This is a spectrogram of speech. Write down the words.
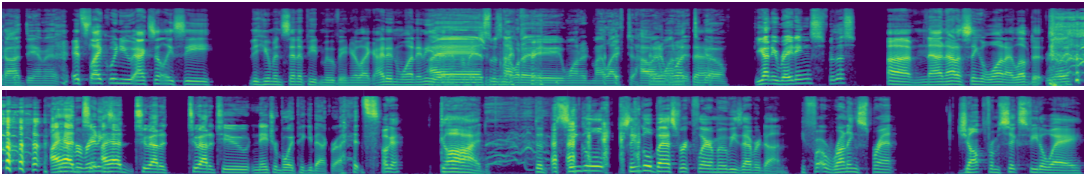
God damn it. It's like when you accidentally see the Human Centipede movie and you're like, I didn't want any of I, that information. this was not what brain. I wanted my life to how I I, wanted want it that. to go. You got any ratings for this? Um, no, not a single one. I loved it. Really? I had two, ratings. I had two out of two out of two Nature Boy piggyback rides. Okay. God, the single single best Ric Flair movies ever done. For a running sprint, jump from six feet away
